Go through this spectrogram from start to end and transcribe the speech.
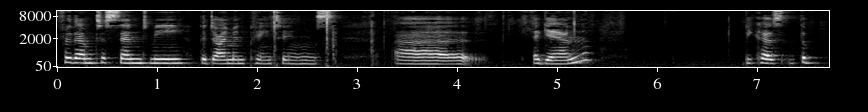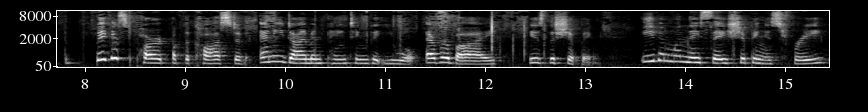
for them to send me the diamond paintings uh, again because the, the biggest part of the cost of any diamond painting that you will ever buy is the shipping. Even when they say shipping is free,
